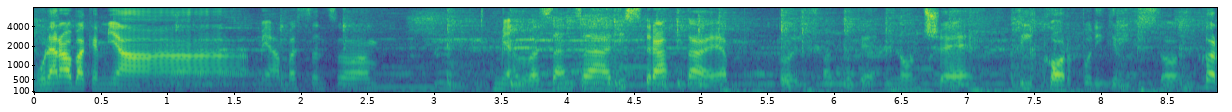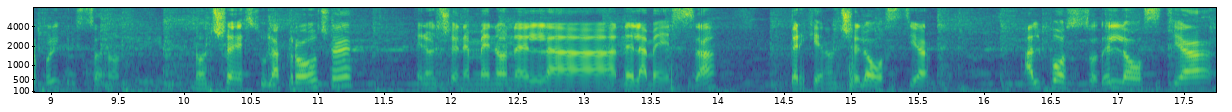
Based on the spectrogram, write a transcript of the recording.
Una roba che mi ha, mi ha, abbastanza, mi ha abbastanza distratta è appunto il fatto che non c'è il corpo di Cristo. Il corpo di Cristo non, non c'è sulla croce e non c'è nemmeno nella, nella messa, perché non c'è l'ostia. Al posto dell'ostia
